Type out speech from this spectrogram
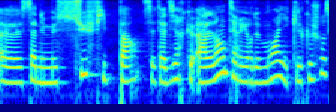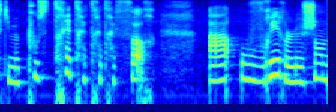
euh, ça ne me suffit pas. C'est-à-dire qu'à l'intérieur de moi, il y a quelque chose qui me pousse très, très, très, très fort à ouvrir le champ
